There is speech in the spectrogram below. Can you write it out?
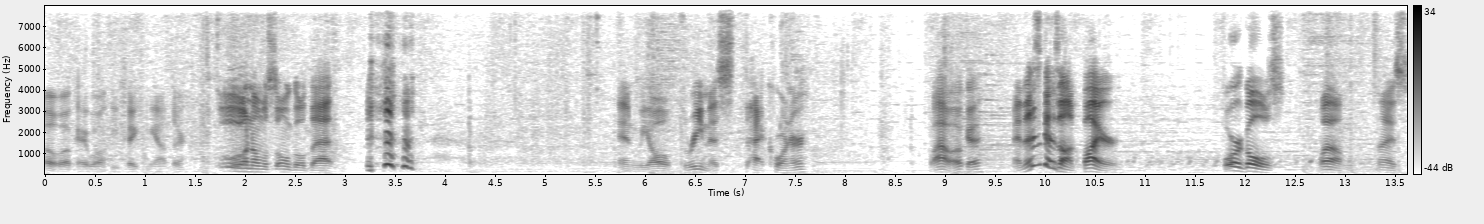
Oh, okay, well, he faked me out there. Oh, and almost own that. and we all three missed that corner. Wow, okay. And this guy's on fire. Four goals. Wow, nice.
